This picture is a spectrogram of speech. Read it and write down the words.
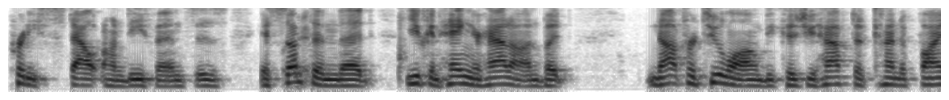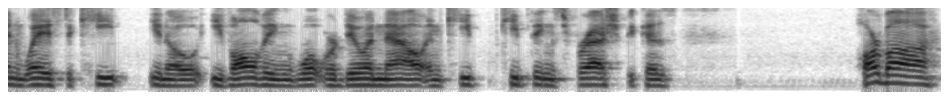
pretty stout on defense is is something that you can hang your hat on but not for too long because you have to kind of find ways to keep you know evolving what we're doing now and keep keep things fresh because Harbaugh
